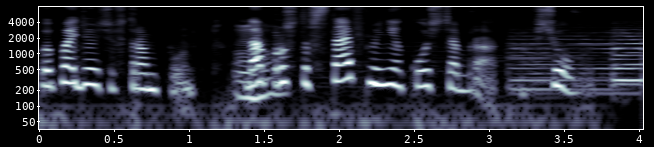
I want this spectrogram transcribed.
вы пойдете в травмпункт, угу. да, просто вставь мне кость обратно, все вы.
